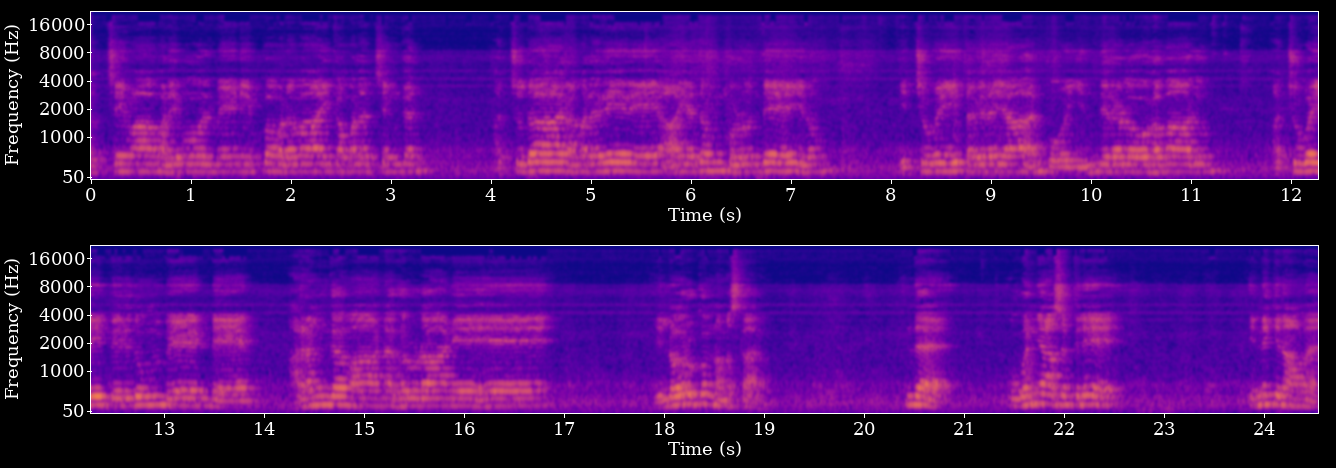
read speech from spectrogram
பச்சைமா மலைபோல் மேனிப்ப வடவாய் கமலச் செங்கன் அச்சுதார் அமரரேரே ஆயதம் கொழுந்தேயினும் இச்சுவை தவிரையான் போய் இந்திரலோகமாலும் அச்சுவை பெரிதும் வேண்டேன் அரங்கமாநகருடானே. எல்லோருக்கும் நமஸ்காரம். இந்த உபன்யாசத்திலே இன்னைக்கு நாம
